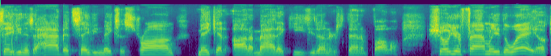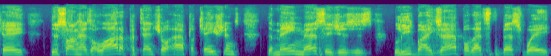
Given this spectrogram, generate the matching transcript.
Saving is a habit. Saving makes us strong. Make it automatic, easy to understand and follow. Show your family the way. Okay. This song has a lot of potential applications. The main message is, is lead by example. That's the best way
